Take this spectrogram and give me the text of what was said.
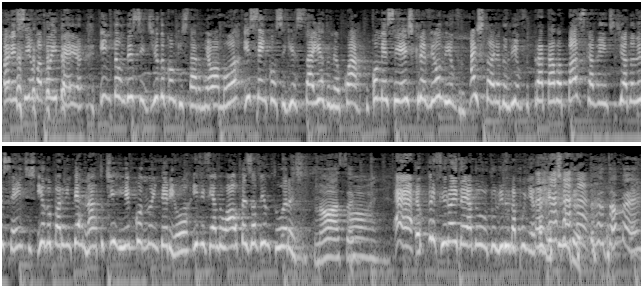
parecia uma boa ideia. Então, decidido conquistar o meu amor e sem conseguir sair do meu quarto, comecei a escrever o livro. A história do livro tratava basicamente de adolescentes indo para o internato de rico no interior e vivendo altas aventuras. Nossa. É, eu prefiro a ideia do, do livro da punheta mesmo. Eu também.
